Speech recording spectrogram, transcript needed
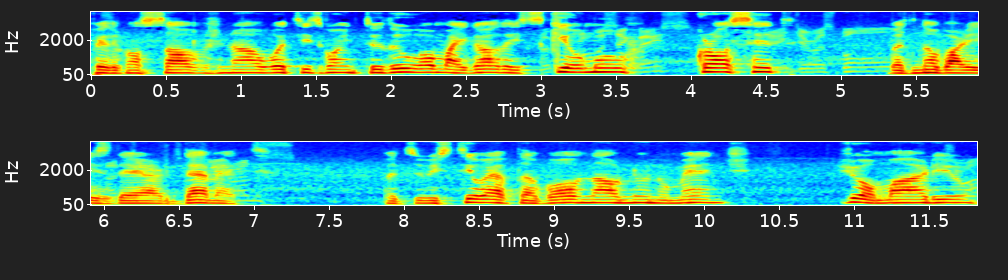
Pedro Gonçalves now what he's going to do, oh my god, a skill move, cross it, but nobody is there, damn it. But we still have the ball now, Nuno Mendes, João Mário,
